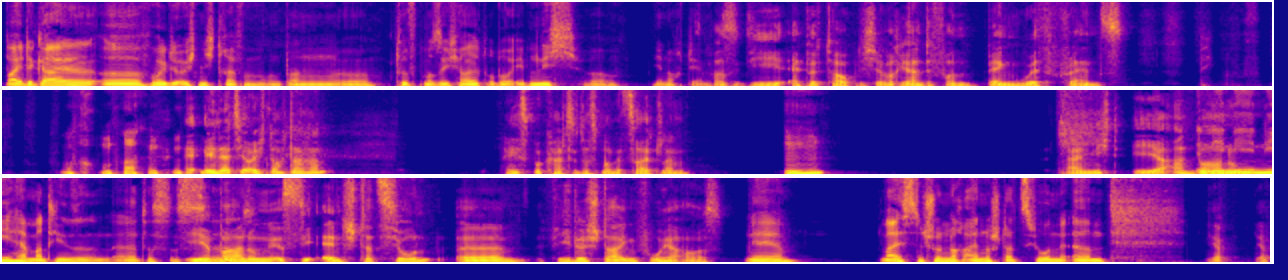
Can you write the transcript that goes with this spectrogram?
beide geil, äh, wollt ihr euch nicht treffen. Und dann äh, trifft man sich halt oder eben nicht, äh, je nachdem. Quasi die Apple-taugliche Variante von Bang with Friends. Ach man. Erinnert ihr euch noch daran? Facebook hatte das mal eine Zeit lang. Mhm. Nein, nicht Nee, Eheanbahnung. nee, nee, Herr Martin, äh, das ist. Ehebahnung ist die Endstation. Ähm, viele steigen vorher aus. Äh, ja, ja. Meistens schon nach einer Station. Ähm, Ja, ja.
